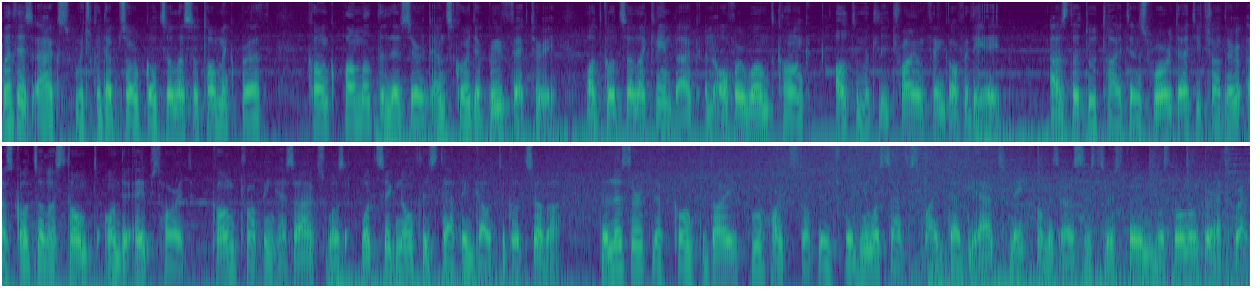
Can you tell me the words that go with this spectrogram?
With his axe, which could absorb Godzilla's atomic breath, Kong pummeled the lizard and scored a brief victory, but Godzilla came back and overwhelmed Kong, ultimately triumphing over the ape. As the two titans roared at each other as Godzilla stomped on the ape's heart, Kong dropping his axe was what signaled his tapping out to Godzilla. The lizard left Kong to die through heart stoppage when he was satisfied that the axe made from his ancestor's fin was no longer a threat.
